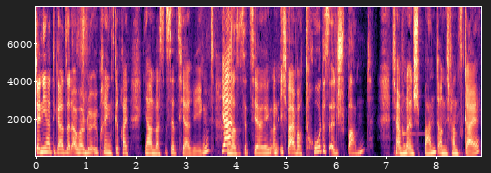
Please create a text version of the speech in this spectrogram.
Jenny hat die ganze Zeit einfach nur übrigens gefragt, ja, und was ist jetzt hier erregend? Ja. Und was ist jetzt hier erregend? Und ich war einfach todesentspannt. Ich war einfach nur entspannt und ich fand es geil.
